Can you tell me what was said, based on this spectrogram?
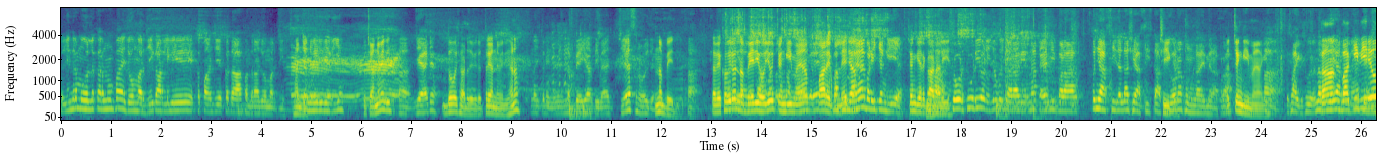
ਤਲਜਿੰਦਰ ਮੁੱਲ ਕਰਨ ਨੂੰ ਭਾਵੇਂ ਜੋ ਮਰਜ਼ੀ ਕਰ ਲਈਏ 1 5 1 10 15 ਜੋ ਮਰਜ਼ੀ। ਜਨਵਰੀ ਦੀ ਦੇ ਦਈਏ 95 ਦੀ? ਹਾਂ ਜਾਇਜ਼ ਦੋ ਛੱਡ ਦੇ ਵੀਰੇ 93 ਦੀ ਹਨਾ? ਨਹੀਂ 93 90000 ਦੀ ਮੈਂ ਜੈਸ ਨੋ ਹੀ ਦੇ 90 ਦੀ। ਹਾਂ। ਤਾਂ ਵੇਖੋ ਵੀਰੋ 90 ਦੀ ਹੋ ਜੂ ਚੰਗੀ ਮੈਂ ਭਾਰੇ ਪੱਲੇ ਜਾ। ਮੈਂ ਬੜੀ ਚੰਗੀ ਹੈ ਚੰਗੇ ਰਿਕਾਰਡ ਵਾਲੀ ਹੈ ਛੋੜ ਛੂੜੀ ਹੋਣੀ ਜੋ ਕੋਈ ਜ਼ਿਆਦਾ ਵੀਰ ਨਾ ਕਹੇ ਵੀ ਬੜਾ 85 ਲੱਲਾ 86 87 ਉਹ ਨਾ ਫੋਨ ਲਾਏ ਮੇਰਾ ਭਰਾ। ਚੰਗੀ ਮੈਂ ਆ ਗਈ। ਹਾਂ ਕਸਾਈ ਕਸੂਰ 90 ਤਾਂ ਬਾਕੀ ਵੀਰੋ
